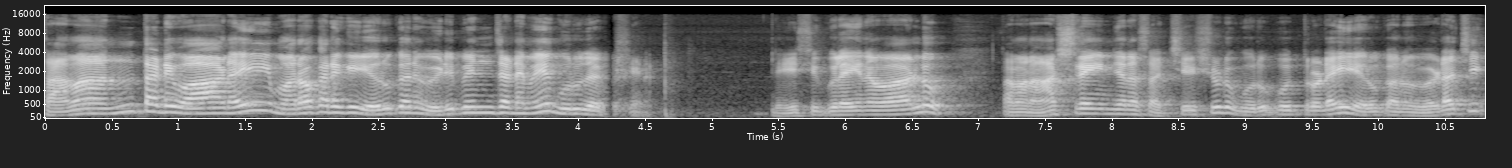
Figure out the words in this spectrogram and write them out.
తమ అంతటి వాడై మరొకరికి ఎరుకను విడిపించడమే గురుదక్షిణ దేశికులైన వాళ్ళు తమను ఆశ్రయించిన సత్శిష్యుడు గురుపుత్రుడై ఎరుకను విడచి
